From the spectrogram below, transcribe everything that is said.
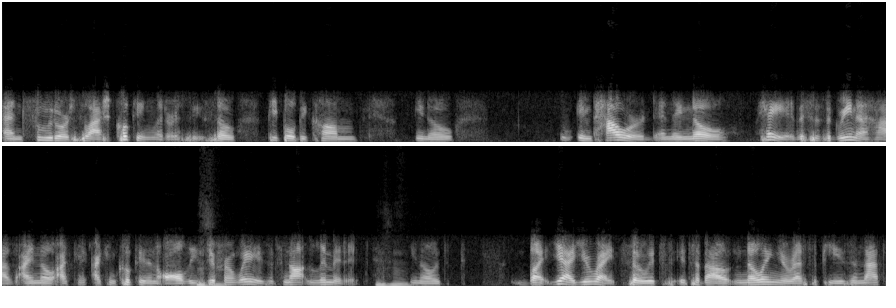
and food or slash cooking literacy. So people become, you know, empowered and they know, hey, this is the green I have. I know I can I can cook it in all these mm-hmm. different ways. It's not limited. Mm-hmm. You know, it's but yeah, you're right. So it's it's about knowing your recipes and that's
